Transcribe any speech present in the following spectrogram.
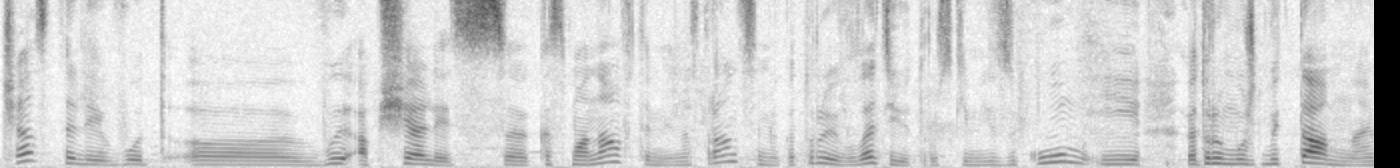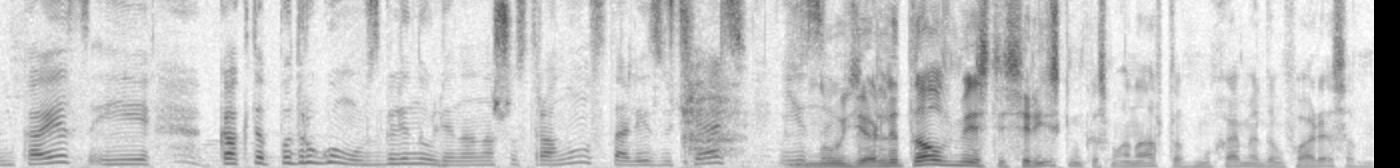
часто ли вот э, вы общались с космонавтами, иностранцами, которые владеют русским языком и которые, может быть, там на МКС и как-то по-другому взглянули на нашу страну, стали изучать язык? Ну, я летал вместе с сирийским космонавтом Мухаммедом Фарисом.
